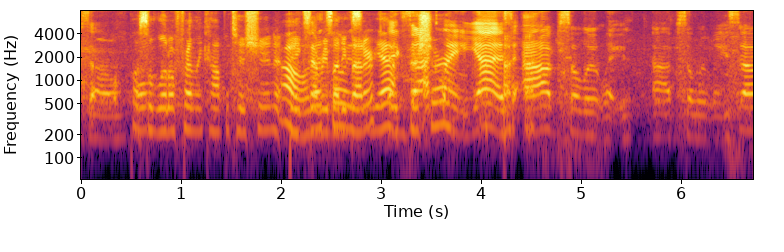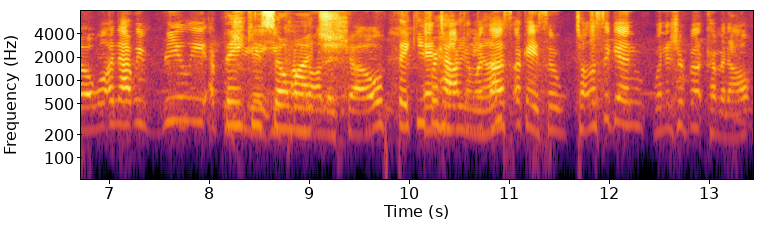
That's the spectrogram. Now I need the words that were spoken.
So Plus, a little friendly competition, it Oh, makes everybody always- better. yeah. for exactly. sure. Yes, absolutely. Absolutely. So, well, Annette, we really appreciate you so coming on the show. Thank you for having talking me with on. us. Okay, so tell us again, when is your book coming out?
